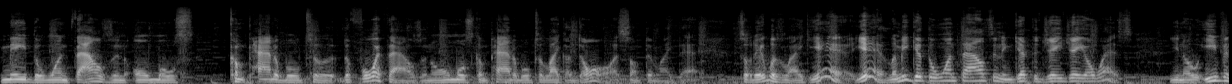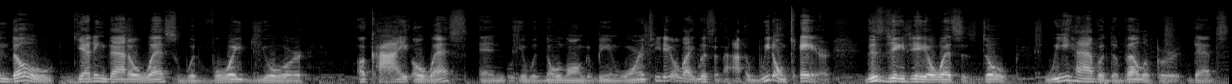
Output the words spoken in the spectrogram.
made the 1000 almost compatible to the 4000 almost compatible to like a DAW or something like that. So they was like yeah yeah let me get the 1000 and get the jjos you know even though getting that os would void your akai os and it would no longer be in warranty they were like listen I, we don't care. This jjos is dope. We have a developer that's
